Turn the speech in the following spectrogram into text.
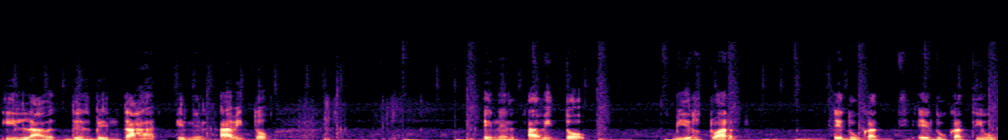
y la desventaja en el hábito en el hábito virtual educativo.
